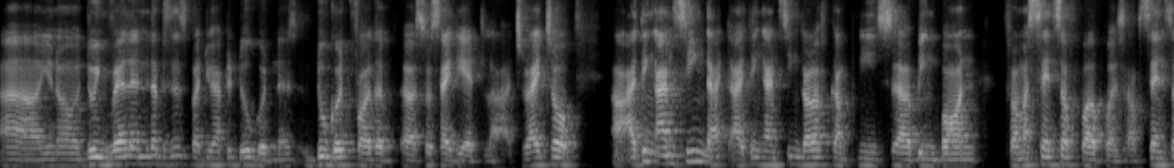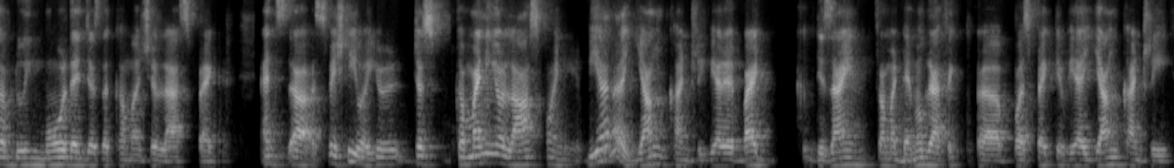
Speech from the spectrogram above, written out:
uh, you know doing well in the business but you have to do goodness do good for the uh, society at large right? So uh, i think i'm seeing that. I think i'm seeing a lot of companies uh, being born from a sense of purpose of sense of doing more than just the commercial aspect. And uh, especially you're just combining your last point we are a young country. We are a, by design from a demographic uh, perspective we are a young country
